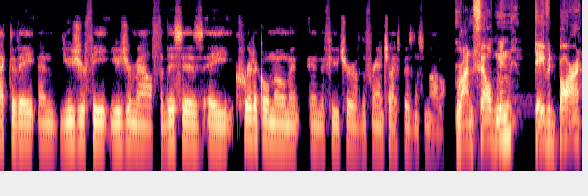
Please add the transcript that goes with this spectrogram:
activate and use your feet, use your mouth. This is a critical moment in the future of the franchise business model. Ron Feldman, David Barr,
